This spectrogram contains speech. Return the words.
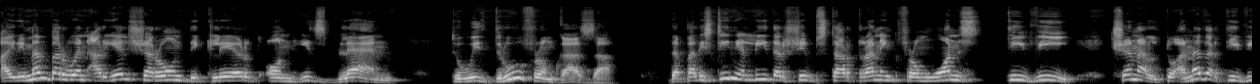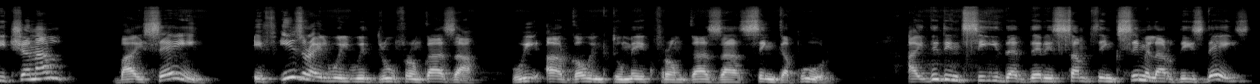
I remember when Ariel Sharon declared on his plan to withdraw from Gaza, the Palestinian leadership start running from one TV channel to another TV channel by saying, if Israel will withdraw from Gaza, we are going to make from Gaza Singapore. I didn't see that there is something similar these days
